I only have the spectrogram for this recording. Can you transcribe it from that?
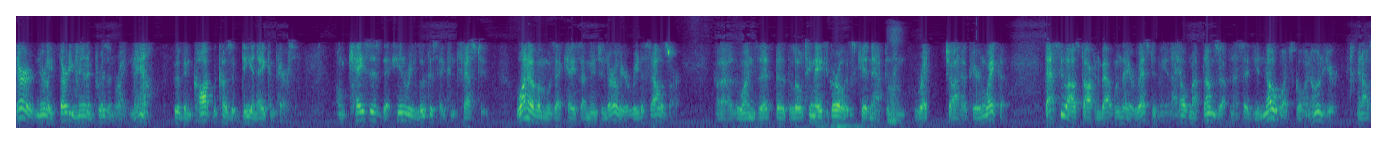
there are nearly 30 men in prison right now who have been caught because of DNA comparison on cases that Henry Lucas had confessed to. One of them was that case I mentioned earlier, Rita Salazar, uh, the one that the, the little teenage girl that was kidnapped and then raped, shot up here in Waco. That's who I was talking about when they arrested me, and I held my thumbs up and I said, "You know what's going on here, and I'll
